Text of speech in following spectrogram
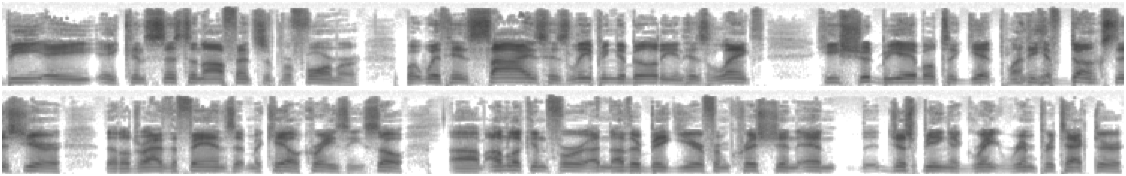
be a, a consistent offensive performer. But with his size, his leaping ability, and his length, he should be able to get plenty of dunks this year that'll drive the fans at McKale crazy. So um, I'm looking for another big year from Christian, and just being a great rim protector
